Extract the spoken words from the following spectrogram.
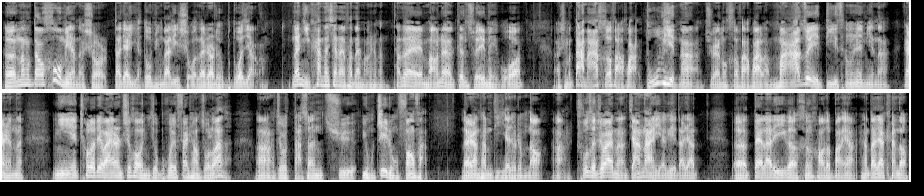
呃，那么到后面的时候，大家也都明白历史，我在这儿就不多讲了。那你看他现在他在忙什么？他在忙着跟随美国啊，什么大麻合法化，毒品呐居然都合法化了，麻醉底层人民呢？干什么呢？你抽了这玩意儿之后，你就不会犯上作乱了啊！就打算去用这种方法，来让他们底下就这么着啊！除此之外呢，加拿大也给大家，呃，带来了一个很好的榜样，让大家看到，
